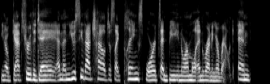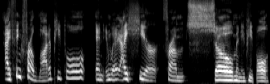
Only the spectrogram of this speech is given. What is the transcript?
you know get through the day. And then you see that child just like playing sports and being normal and running around. And i think for a lot of people and, and I hear from so many people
